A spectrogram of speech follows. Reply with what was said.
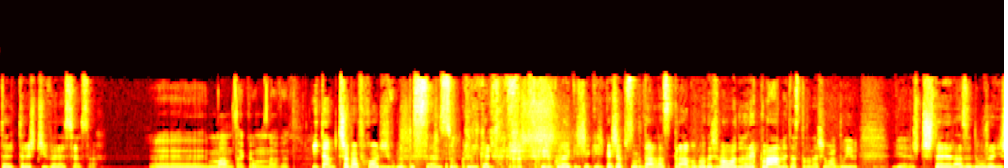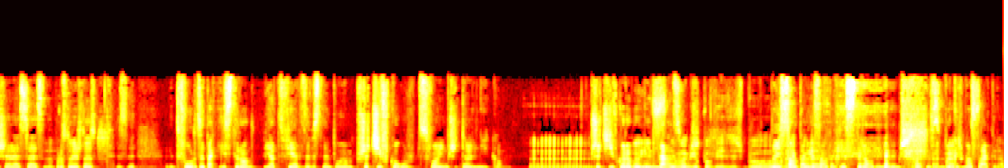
te treści w RSS-ach. Yy, mam taką nawet. I tam trzeba wchodzić w ogóle bez sensu, klikać. w ogóle jakieś, jakieś, jakaś absurdalna sprawa. Oglądać reklamy, ta strona się ładuje, wiesz, cztery razy dłużej niż RSS. No po prostu wiesz, to jest. Twórcy takich stron, ja twierdzę, występują przeciwko swoim czytelnikom. Eee, Przeciwko, robią im na nie mogę powiedzieć, bo... No i są, akurat... takie, są takie strony, nie wiem, czy to jakaś masakra.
